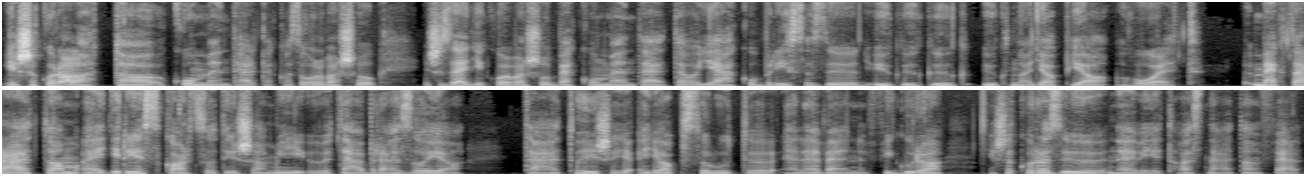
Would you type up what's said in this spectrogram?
és akkor alatta kommenteltek az olvasók, és az egyik olvasó bekommentelte, hogy Jákob Rész az ő ők, ők, ők, ők nagyapja volt. Megtaláltam egy részkarcot is, ami őt ábrázolja. Tehát ő is egy, egy abszolút eleven figura, és akkor az ő nevét használtam fel.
